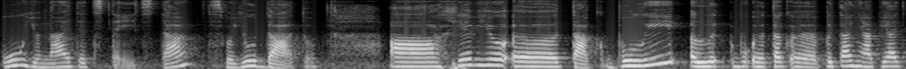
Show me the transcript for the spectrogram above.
у United States, да? свою дату. Have you, е, так, були ли- е, так, е, питання опять.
